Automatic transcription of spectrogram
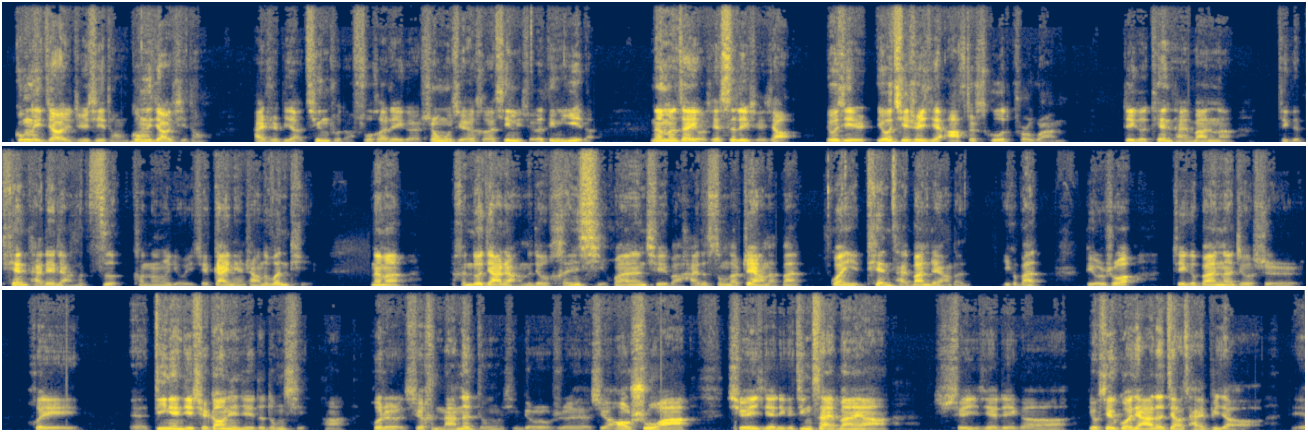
公立教育局系统、公立教育系统。还是比较清楚的，符合这个生物学和心理学的定义的。那么在有些私立学校，尤其尤其是一些 after school 的 program，这个天才班呢，这个“天才”这两个字可能有一些概念上的问题。那么很多家长呢就很喜欢去把孩子送到这样的班，关于天才班这样的一个班。比如说这个班呢，就是会呃低年级学高年级的东西啊。或者学很难的东西，比如是学奥数啊，学一些这个竞赛班呀，学一些这个有些国家的教材比较呃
